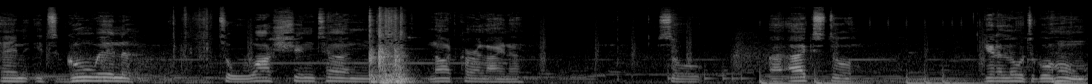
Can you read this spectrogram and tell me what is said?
And it's going to Washington North Carolina. So I asked to get a load to go home.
